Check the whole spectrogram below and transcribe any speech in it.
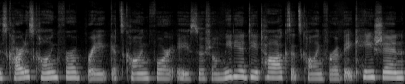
this card is calling for a break. It's calling for a social media detox. It's calling for a vacation.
